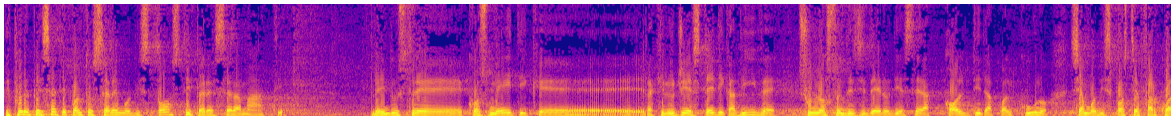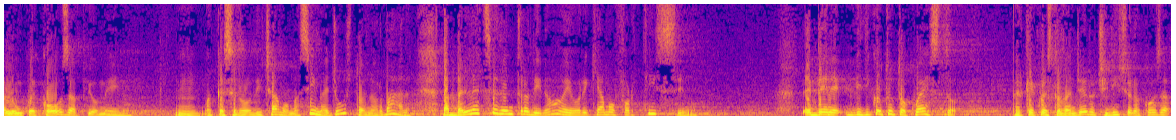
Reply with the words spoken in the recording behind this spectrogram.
Eppure pensate quanto saremmo disposti per essere amati. Le industrie cosmetiche, la chirurgia estetica vive sul nostro desiderio di essere accolti da qualcuno, siamo disposti a fare qualunque cosa più o meno. Mm, anche se non lo diciamo, ma sì, ma è giusto, è normale. La bellezza è dentro di noi, è un richiamo fortissimo. Ebbene, vi dico tutto questo perché questo Vangelo ci dice una cosa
